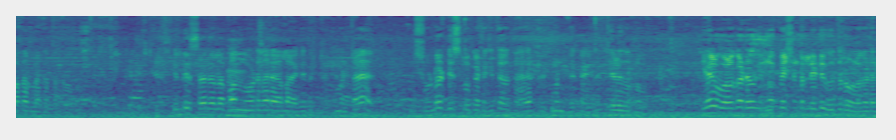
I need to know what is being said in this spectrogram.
ಮಾತಾಡ್ಲಕತ್ತಾರ ಇಲ್ಲಿ ಸರ್ ಎಲ್ಲ ಬಂದು ನೋಡಿದಾರೆ ಎಲ್ಲ ಆಗಿದೆ ಟ್ರೀಟ್ಮೆಂಟ್ ಶೋಲ್ಡರ್ ಡಿಸ್ಲೊಕೇಟ್ ಆಗಿತ್ತು ಅದಕ್ಕೆ ಹೈಯರ್ ಟ್ರೀಟ್ಮೆಂಟ್ ಬೇಕಾಗಿದೆ ಅಂತ ಹೇಳಿದ್ರು ನಾವು. ಹೇಳಿ ಒಳಗಡೆ ಹೋಗಿ ಇನ್ನೂ ಪೇಷಂಟ್ ರಿಲೇಟಿವ್ ಇದ್ರು ಒಳಗಡೆ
